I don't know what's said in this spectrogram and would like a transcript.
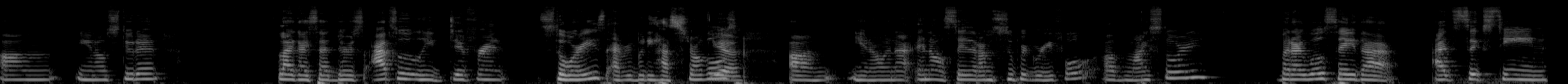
um, you know, student. Like I said, there's absolutely different stories. Everybody has struggles. Yeah. Um, you know, and I and I'll say that I'm super grateful of my story, but I will say that at 16,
